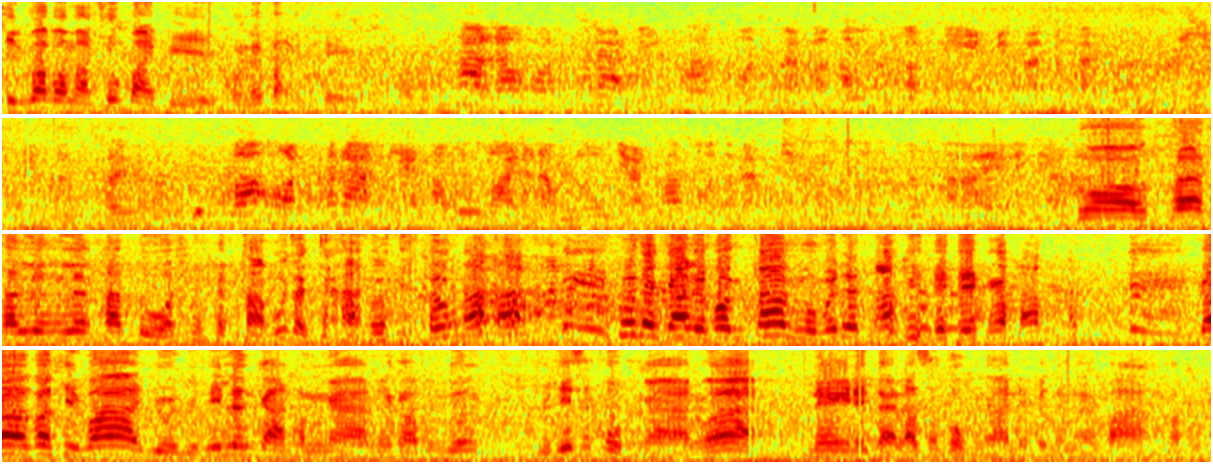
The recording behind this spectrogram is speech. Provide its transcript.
คิดว่าประมาณช่วงปลายปีคงได้ฟังอีกเพลงหนึงครับผมถ้าเราฮอตขนาดนี้ค่าตัวจะแบบว่าเอาสำหรับเพลงไหมคะสำหรับเพลงไหมคะใช่ครับ ว่าฮอตขนาดเนี้ยค่ะเวอร์ไวระดับโลกเนี่ยค่าตัวจะแบบมีเรื่องท้ายอะไรเงี้ยก็ถ้าถ้าเรื่องเรื่องค่าตัวใช่ไหมถามผู้จัดการเลยครับผู้จัดการเป็นคนตั้งผมไม่ได้ตั้งเองครับก็ก็คิดว่าอยู่อยู่ที่เรื่องการทำงานนะครับผมเรื่องอยู่ที่สโคปงานว่าในในแต่ละสโคปงานเนี่ยเป็นยังไงบ้างครับผม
